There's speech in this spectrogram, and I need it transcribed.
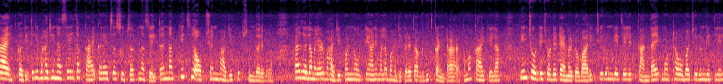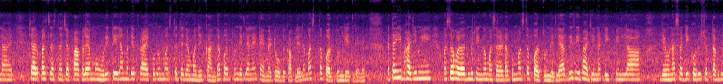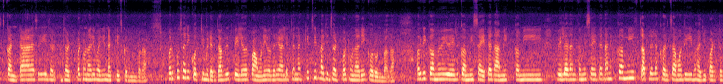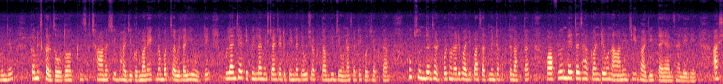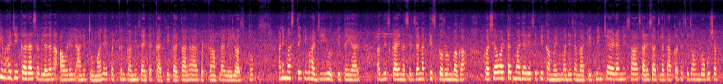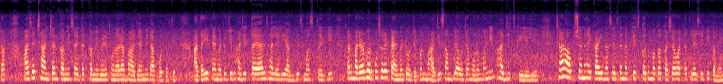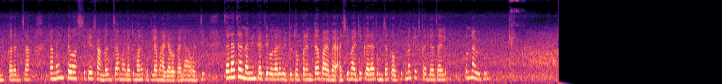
काय? कधीतरी भाजी नसेल तर काय करायचं सुचत नसेल तर नक्कीच ही ऑप्शन भाजी खूप सुंदर आहे बघा. काय झालं? माझ्याकडे भाजी पण नव्हती आणि मला भाजी करायचा अगदीच कंटाळा आला. तर मग काय केला? तीन छोटे छोटे टॅमॅटो बारीक चिरून घेतलेले आहेत. कांदा एक मोठा उभा चिरून घेतलेला आहे. चार पाच लसणाच्या पाकळ्या मोहरी तेलामध्ये फ्राय करून मस्त त्याच्यामध्ये कांदा परतून घेतला आणि टॅमॅटो उभे कापलेले मस्त परतून घेतलेलं आहे आता ही भाजी मी मस्त हळद मीठ हिंग मसाला टाकून मस्त परतून घेतली अगदीच ही भाजी ना टिफिनला जेवणासाठी करू शकता. अगदीच कंटाळा आल्यासाठी झट झटपट होणारी भाजी नक्कीच करून बघा. भरपूर सारी कोथिंबीर टाकते अगदीच पेलेवर पाहुणे वगैरे आले तर नक्कीच ही भाजी झटपट होणारी करून बघा. अगदी कमी वेळ कमी साहित्यात आम्ही कमी वेळात आणि कमी साहित्यात आणि कमीच आपल्याला खर्चामध्ये ही भाजी पडतं. म्हणजे कमीच खर्च होतो. अगदी छान अशी भाजी करून. आणि एक नंबर चवीलाही होते. मुलांच्या टिफिनला मिस्टरांच्या टिफिनला देऊ शकता. अगदी जेवणासाठी करू शकता. खूप सुंदर झटपट होणारी भाजी पाच सात मिनटं फक्त लागतात. वाफळून द्यायचं झाकण ठेवून आणीची भाजी तयार झालेली आहे. अशी भाजी करा सगळ्याजण आवडेल आणि तुम्हालाही पटकन कमी साहित्यात काहीतरी करता आला. पटकन आपला वेळ वाचतो. आणि मस्त की भाजी होते तयार. अगदीच काय नसेल तर नक्कीच करून बघा. कशा वाटतात माझ्या रेसिपी कमेंटमध्ये सांगा. टिफिनच्या आयड्या मी सहा साडेसातला टाकत असते जाऊन बघू शकता. अशा छान छान कमी साहित्यात कमी वेळेत होणाऱ्या भाज्या मी दाखवत असते आता ही टॅमॅटोची भाजी तयार झालेली आहे. अगदीच मस्त आहे की. कारण माझ्याकडे भरपूर सारे टॅमॅटो होते. पण भाजी संपल्या होत्या म्हणून मग ही भाजीच केलेली आहे. छान ऑप्शन आहे. काही नसेल तर नक्कीच करून बघा. कशा वाटतात रेसिपी कमेंट करत जा. कमेंट मस्त की सांगत जा. मला तुम्हाला कुठल्या भाज्या बघायला आवडतील. चला तर नवीन काहीतरी बघायला भेटू. तोपर्यंत बाय बाय अशी भाजी करा. तुमचं कौतुक नक्कीच बदलल्या जाईल. पुन्हा भेटू.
